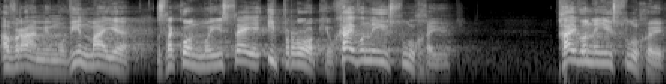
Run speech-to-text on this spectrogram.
Авраам йому? Він має закон Моїсея і пророків. Хай вони їх слухають. Хай вони їх слухають.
